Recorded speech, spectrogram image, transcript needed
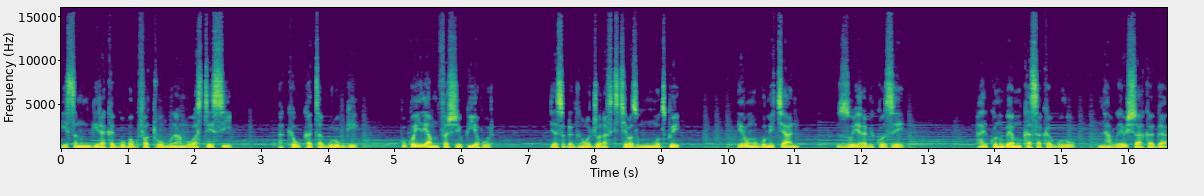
Yahise amubwira ko agomba gufata uwo murambo wa Stacy akawukatagura ubwe kuko yari yamufashije kwiyahura. Byasaga nkaho John afite ikibazo mu mutwe. Yari umugome cyane. Zo yarabikoze ariko nubwo yamukase akaguru ntabwo yabishakaga.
